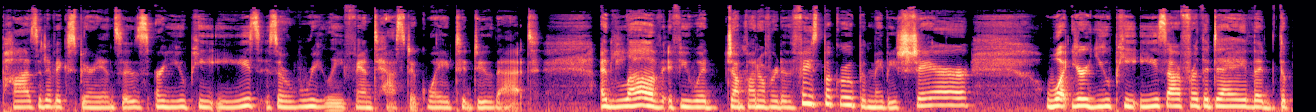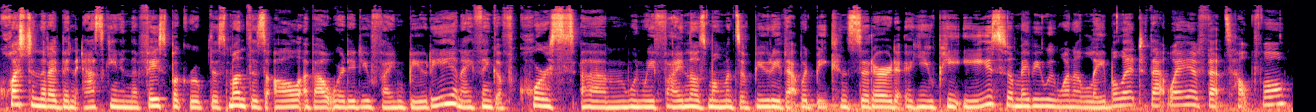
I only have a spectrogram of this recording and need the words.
positive experiences or UPEs is a really fantastic way to do that. I'd love if you would jump on over to the Facebook group and maybe share what your UPEs are for the day. The the question that I've been asking in the Facebook group this month is all about where did you find beauty? And I think, of course, um, when we find those moments of beauty, that would be considered a UPE. So maybe we want to label it that way if that's helpful.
